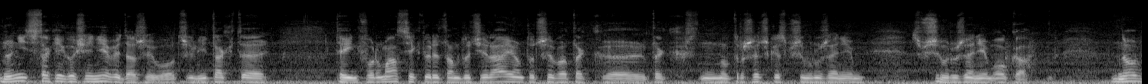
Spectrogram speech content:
No nic takiego się nie wydarzyło, czyli tak te, te informacje, które tam docierają, to trzeba tak, e, tak no, troszeczkę z przymrużeniem, z przymrużeniem oka. No,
